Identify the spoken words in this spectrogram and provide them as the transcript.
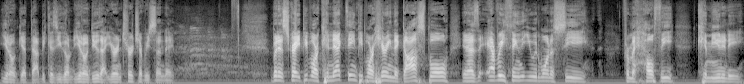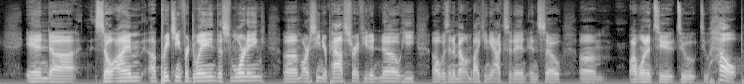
You don't get that because you don't, you don't do that. You're in church every Sunday. But it's great. People are connecting, people are hearing the gospel. It has everything that you would want to see from a healthy community. And, uh, so I'm uh, preaching for Dwayne this morning, um, our senior pastor. If you didn't know, he uh, was in a mountain biking accident, and so um, I wanted to to to help.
